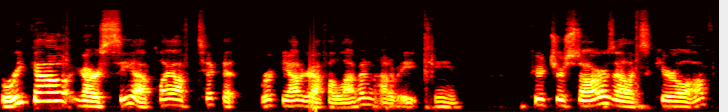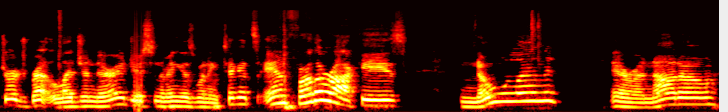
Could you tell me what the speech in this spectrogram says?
Rico Garcia, playoff ticket, rookie autograph 11 out of 18. Future stars, Alex Kirilloff, George Brett, legendary, Jasson Dominguez winning tickets. And for the Rockies, Nolan Arenado,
